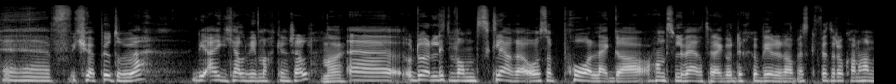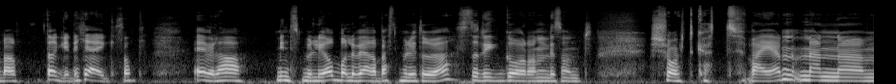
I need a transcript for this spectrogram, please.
eh, kjøper jo druer. De eier ikke all vinmarken selv. Eh, og da er det litt vanskeligere å pålegge han som leverer til deg, å dyrke biodynamisk. For da kan han bare Da gidder ikke jeg. sant? Jeg vil ha minst mulig jobb og levere best mulig druer. Så de går den litt sånn shortcut-veien. Men um,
